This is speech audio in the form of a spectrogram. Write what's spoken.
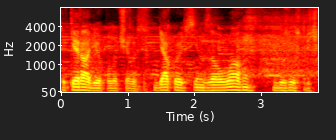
таке радіо вийшло. Дякую всім за увагу. До зустрічі.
